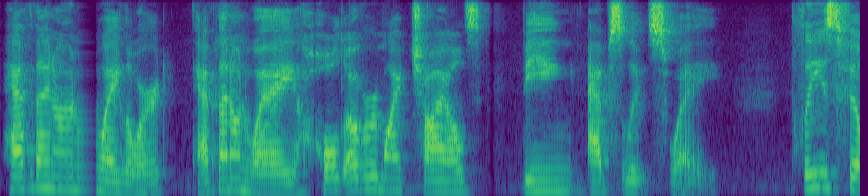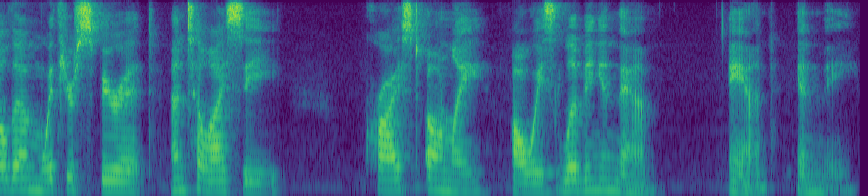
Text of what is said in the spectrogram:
Have thine own way, Lord, have thine own way. Hold over my child's being absolute sway. Please fill them with your spirit until I see Christ only, always living in them and in me.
